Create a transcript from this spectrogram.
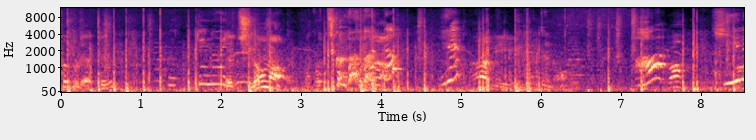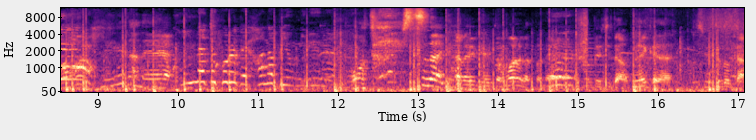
外でやってる？ってない。え違うな。こっちから違うな。え？花火わ綺麗あ綺麗だね。こんなところで花火を見れるなんて。もう室内で花火見ると思わなかったね。でちょっと危ないから閉めとこうか。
